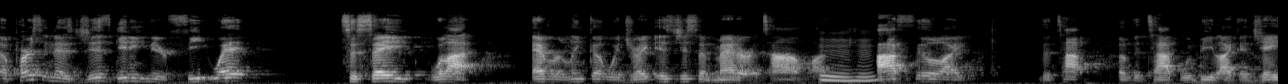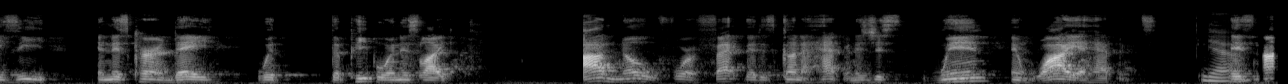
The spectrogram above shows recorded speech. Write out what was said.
a person that's just getting their feet wet to say, "Will I ever link up with Drake?" It's just a matter of time. Like mm-hmm. I feel like the top of the top would be like a Jay Z in this current day with the people, and it's like I know for a fact that it's gonna happen. It's just when and why it happens. Yeah. It's not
